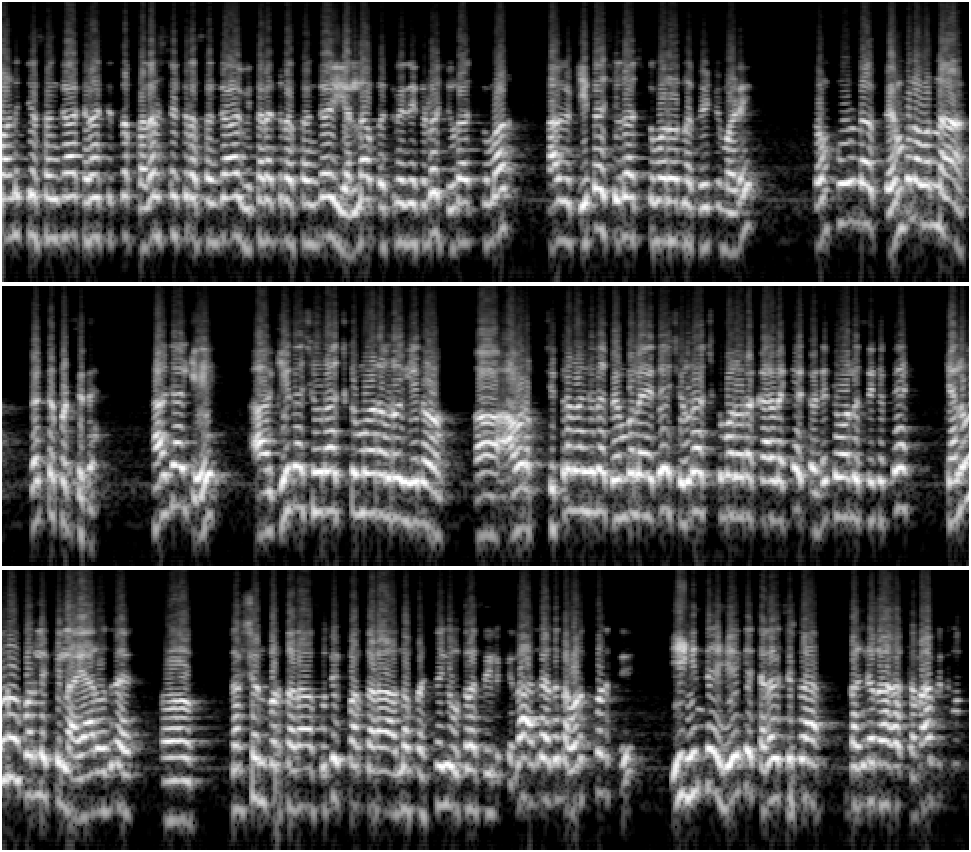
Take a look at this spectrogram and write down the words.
ವಾಣಿಜ್ಯ ಸಂಘ, ಚಲನಚಿತ್ರ ಪ್ರದರ್ಶಕರ ಸಂಘ, ವಿತರಕರ ಸಂಘ ಎಲ್ಲಾ ಪ್ರತಿನಿಧಿಗಳು ಶಿವರಾಜ್ ಕುಮಾರ್ ಹಾಗೂ ಗೀತಾ ಶಿವರಾಜ್ ಕುಮಾರ್ ಅವ್ರನ್ನ ಭೇಟಿ ಮಾಡಿ ಸಂಪೂರ್ಣ ಬೆಂಬಲವನ್ನ ವ್ಯಕ್ತಪಡಿಸಿದೆ. ಹಾಗಾಗಿ, ಆ, ಗೀತಾ ಶಿವರಾಜ್ ಕುಮಾರ್ ಅವರು ಏನು ಅವರ ಚಿತ್ರರಂಗದ ಬೆಂಬಲ ಇದೆ, ಶಿವರಾಜ್ ಕುಮಾರ್ ಅವರ ಕಾರಣಕ್ಕೆ ಖಂಡಿತವಾಗ್ಲೂ ಸಿಗುತ್ತೆ. ಕೆಲವರು ಬರ್ಲಿಕ್ಕಿಲ್ಲ, ಯಾರು ಅಂದ್ರೆ ದರ್ಶನ್ ಬರ್ತಾರ, ಸುದೀಪ್ ಬರ್ತಾರ ಅನ್ನೋ ಪ್ರಶ್ನೆಗೆ ಉತ್ತರ ಸಿಗ್ಲಿಕ್ಕಿಲ್ಲ, ಆದ್ರೆ ಅದನ್ನ ಹೊರತುಪಡಿಸಿ ಈ ಹಿಂದೆ ಹೇಗೆ ಚಲನಚಿತ್ರ ರಂಗದ ಕಲಾವಿದರು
